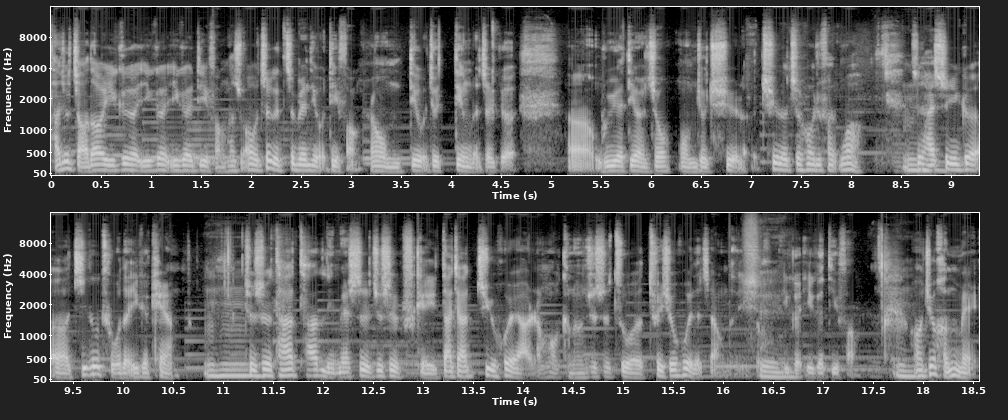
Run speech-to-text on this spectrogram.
他就找到一个一个一个地方，他说：“哦，这个这边有地方。”然后我们定就定了这个，呃，五月第二周我们就去了。去了之后就发现，哇，这还是一个呃基督徒的一个 camp，嗯哼，就是它它里面是就是给大家聚会啊，然后可能就是做退休会的这样的一个一个一个地方，然后就很美。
